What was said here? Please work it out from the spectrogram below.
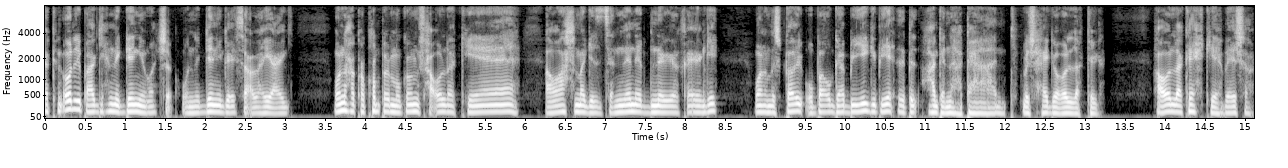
لكن قولي بعديها إن الدنيا وحشة وإن الدنيا جايسة عليا عادي وأنا هتقبل الموضوع مش هقولك ياه أو أحمد الزنان ابن الخارجي وأنا مش طايقه بقى وجا بيجي بيقلب الحاجة إنها كعد مش حاجة أقولك كده. هقولك احكي يا باشا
